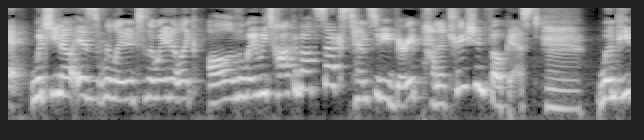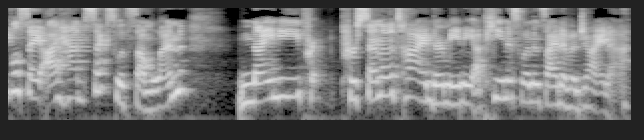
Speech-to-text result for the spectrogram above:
eh, which you know is related to the way that like all of the way we talk about sex tends to be very penetration focused. Mm. when people say i had sex with someone 90% of the time they're meaning a penis went inside a vagina,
